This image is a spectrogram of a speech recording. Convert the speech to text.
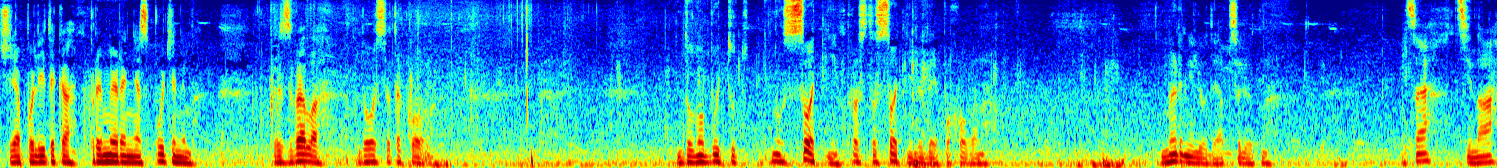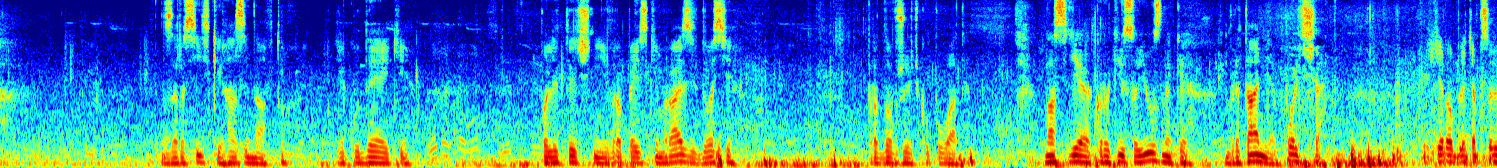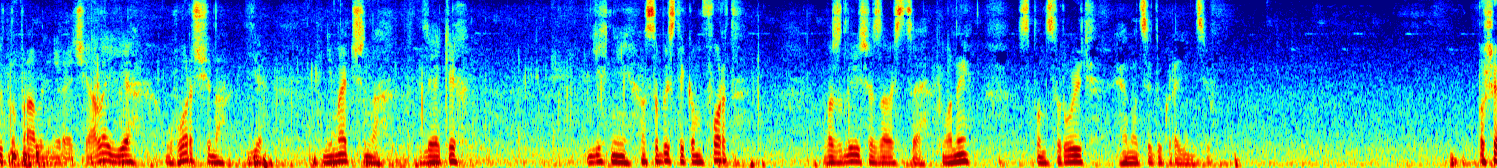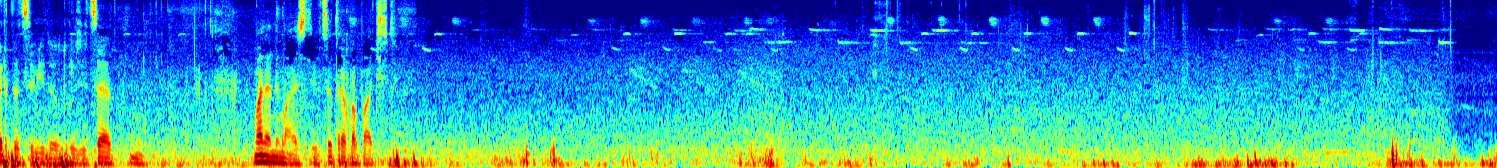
чия політика примирення з Путіним призвела до ось такого. До, мабуть, тут ну, сотні, просто сотні людей поховано. Мирні люди абсолютно. Це ціна за російський газ і нафту, яку деякі політичні європейські мразі досі продовжують купувати. У нас є круті союзники Британія, Польща, які роблять абсолютно правильні речі, але є Угорщина, є Німеччина, для яких їхній особистий комфорт важливіше за ось це. Вони спонсорують геноцид українців. Поширте це відео, друзі. Це ну, в мене немає слів, це треба бачити.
